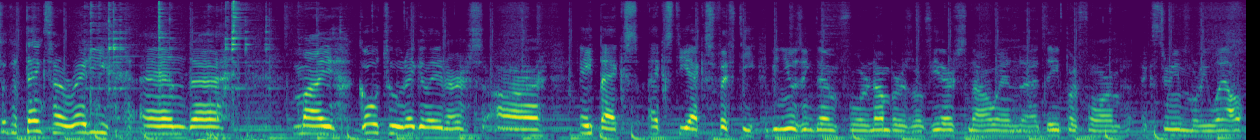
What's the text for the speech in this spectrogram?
So the tanks are ready and uh, my go-to regulators are Apeks XTX50. I've been using them for numbers of years now and uh, they perform extremely well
